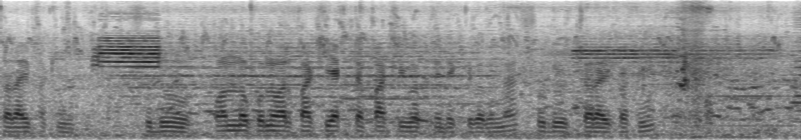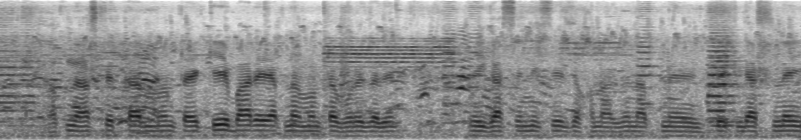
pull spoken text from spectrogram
চড়াই পাখি। শুধু অন্য কোনো আর পাখি, একটা পাখিও আপনি দেখতে পাবেন না, শুধু চড়াই পাখি। আপনি আজকে তার মনটা একেবারে আপনার মনটা ভরে যাবে। এই গাছের নিচে যখন আসবেন, আপনি দেখলে আসলেই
